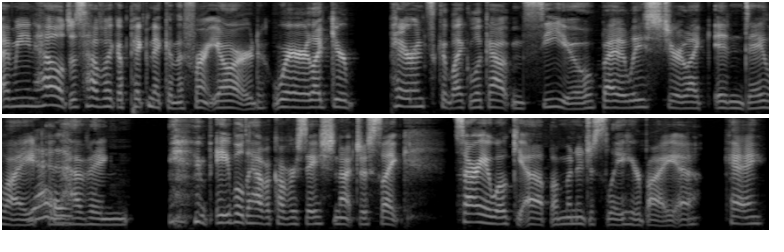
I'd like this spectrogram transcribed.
I mean, hell, just have like a picnic in the front yard where like your parents could like look out and see you, but at least you're like in daylight and having able to have a conversation, not just like, sorry, I woke you up. I'm gonna just lay here by you. Okay,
